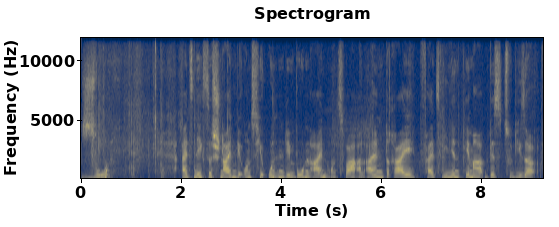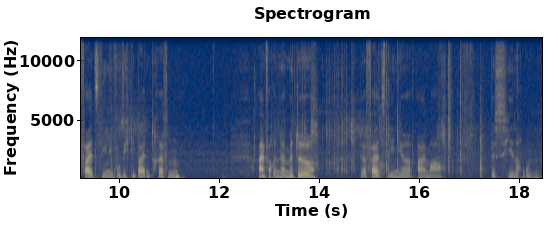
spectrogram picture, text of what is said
So. Als nächstes schneiden wir uns hier unten den Boden ein und zwar an allen drei Falzlinien immer bis zu dieser Falzlinie, wo sich die beiden treffen. Einfach in der Mitte der Falzlinie einmal bis hier nach unten.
